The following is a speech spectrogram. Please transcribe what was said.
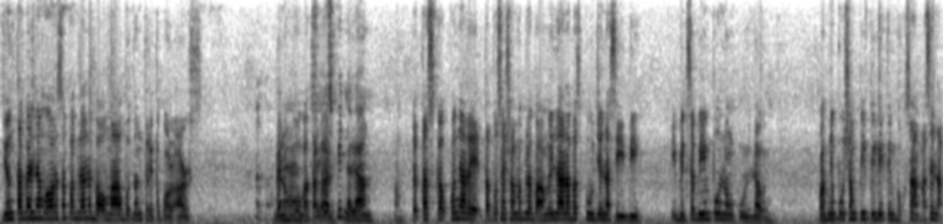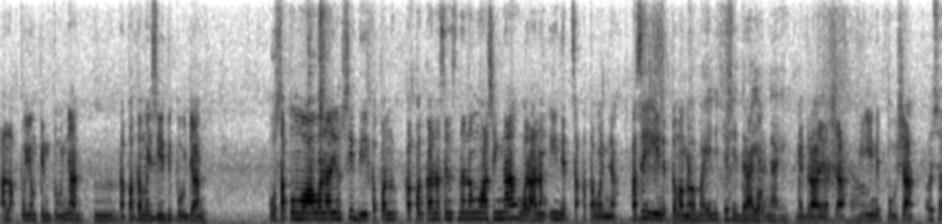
yung tagal ng oras sa paglalaba, umaabot ng 3 to 4 hours. Ganun po katagal. Sa spin na lang. Tapos kunyari, tapos na siya maglaba, may lalabas po dyan na CD. Ibig sabihin po nung cooldown. Huwag niyo po siyang pipilitin buksan kasi nakalak po yung pinto niyan Mm. kapag ka may CD po dyan. Kusa pong mawawala yung CD kapag, kapag ka na-sense na ng washing na, wala nang init sa katawan niya. Kasi iinit to ma'am eh. Oh, mainit kasi dryer Opo. nga eh. May dryer siya. Iinit po siya. Oh, so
